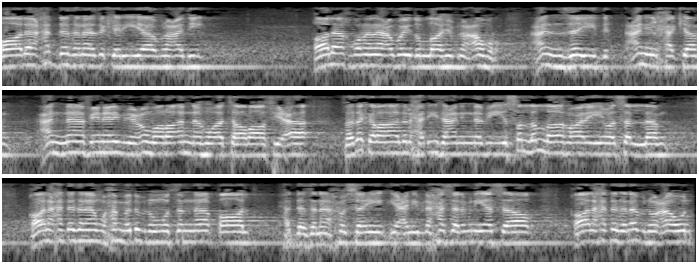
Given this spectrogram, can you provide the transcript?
قال حدثنا زكريا بن عدي. قال أخبرنا عبيد الله بن عمرو عن زيد عن الحكم عن نافع عن ابن عمر أنه أتى رافعا فذكر هذا الحديث عن النبي صلى الله عليه وسلم. قال حدثنا محمد بن المثنى قال حدثنا حسين يعني ابن حسن بن يسار. قال حدثنا ابن عون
